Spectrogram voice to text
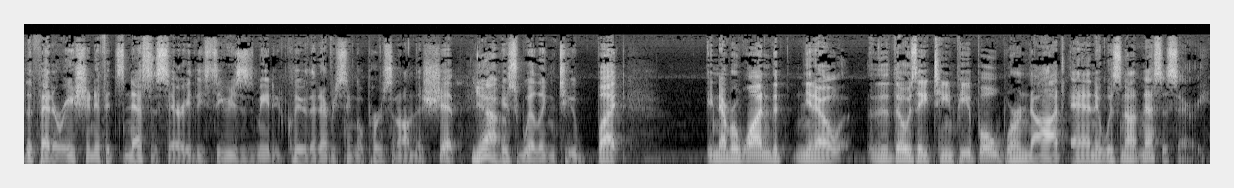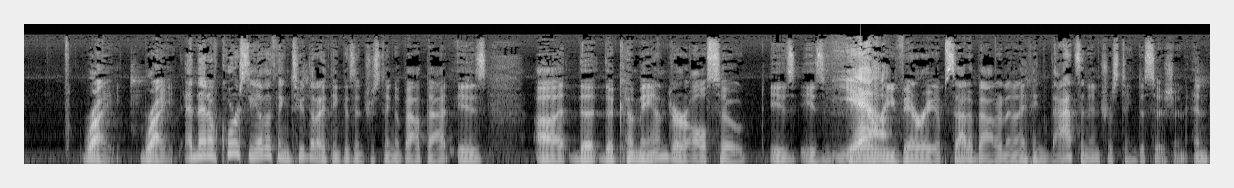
the Federation if it's necessary. The series has made it clear that every single person on the ship Yeah. is willing to, but number one, the, you know, th- those 18 people were not, and it was not necessary. Right, right. And then of course the other thing too that I think is interesting about that is uh, the the commander also is is Yeah. very very upset about it and I think that's an interesting decision. And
